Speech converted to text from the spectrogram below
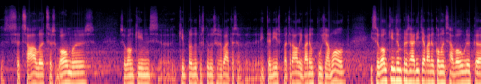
les soles, les gomes, segons quins, eh, quins productes que du les bates hi tenies petroli, varen pujar molt, i segons quins empresaris ja varen començar a veure que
